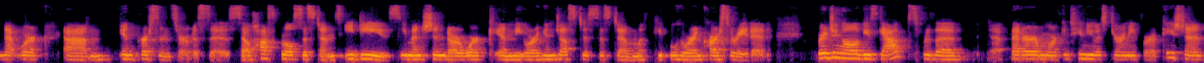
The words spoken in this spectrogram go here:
network um, in-person services. So hospital systems, EDs, you mentioned our work in the Oregon justice system with people who are incarcerated, bridging all of these gaps for the better, more continuous journey for a patient.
